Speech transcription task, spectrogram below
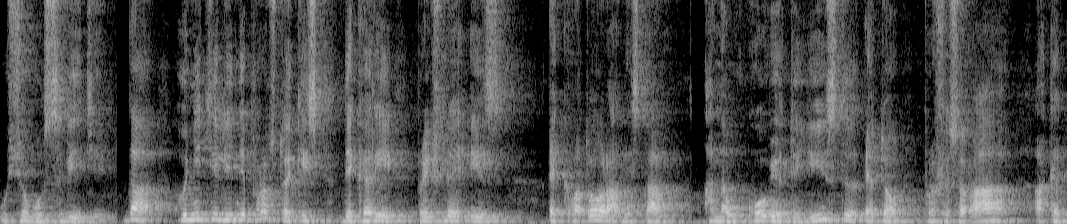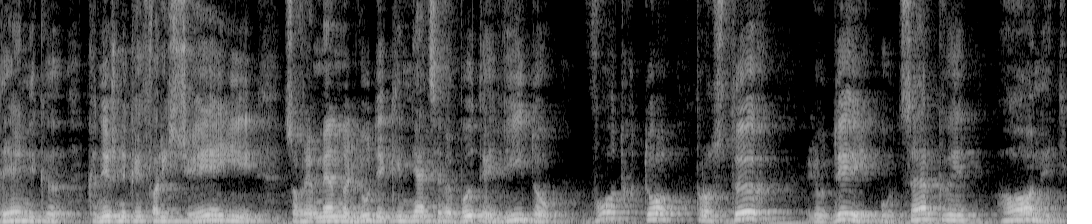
у всьому світі. Да, гонітелі не просто якісь дикарі прийшли із екватора десь там, а наукові атеїсти – це професора, академіки, книжники фарисеї, современно люди, які мнять себе бути елітою. От хто простих людей у церкві гонить.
